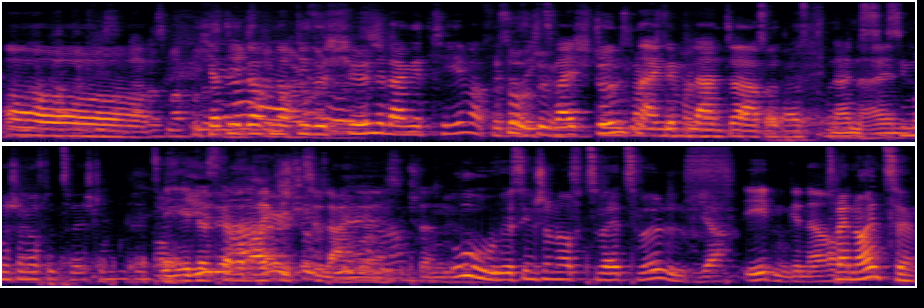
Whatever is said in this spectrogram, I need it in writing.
Oh, ich hatte jedoch noch dieses schöne lange Thema, für So, das ich zwei Stunden eingeplant habe. Nein, Sind nein. wir schon auf der 2-Stunden-Grenze? Nee, das dauert wirklich zu lange. Uh, wir sind schon auf 2.12. Ja. eben, genau. 2.19.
